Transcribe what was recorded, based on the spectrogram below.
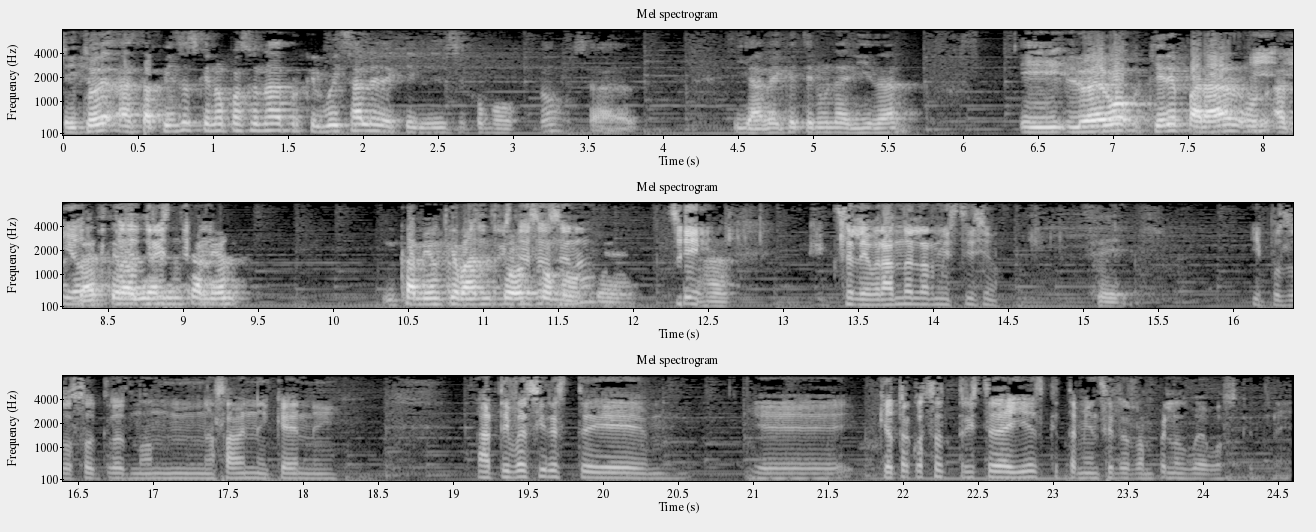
Y tú hasta piensas que no pasó nada porque el güey sale de que le dice como, no, o sea, y ya ve que tiene una herida. Y luego quiere parar, un, Y- y que va un camión, un camión que van todos como que, Sí, celebrando el armisticio. sí. Y pues los otros no, no saben ni qué ni. Ah, te iba a decir este. Eh, que otra cosa triste de ahí es que también se les rompen los huevos que traen.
